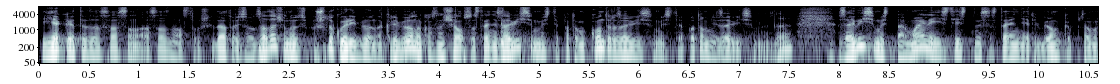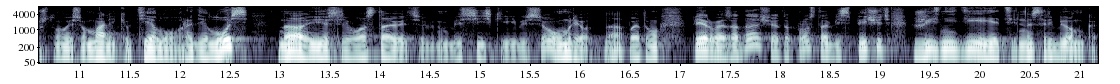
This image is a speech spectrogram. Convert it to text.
И я как-то это осознал, слушай, да, то есть вот задача, ну, что такое ребенок? Ребенок, он сначала в состоянии зависимости, потом контрзависимости, а потом независимость, да. Зависимость – нормальное, естественное состояние ребенка, потому что, ну, если он маленький, тело родилось, да, если его оставить без сиськи и без всего, умрет, да, поэтому первая задача – это просто обеспечить жизнедеятельность ребенка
